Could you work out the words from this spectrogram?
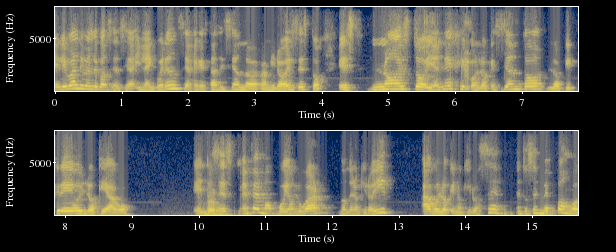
eleva el nivel de conciencia y la incoherencia que estás diciendo, Ramiro, es esto, es no estoy en eje con lo que siento, lo que creo y lo que hago. Entonces me enfermo, voy a un lugar donde no quiero ir, hago lo que no quiero hacer, entonces me pongo,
